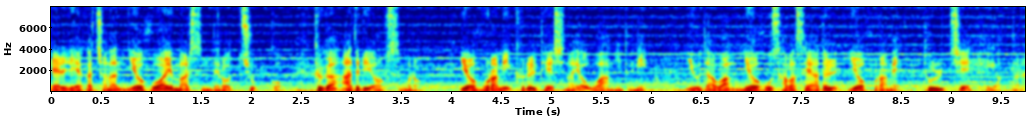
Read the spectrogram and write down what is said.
엘리야가 전한 여호와의 말씀대로 죽고 그가 아들이 없으므로 여호람이 그를 대신하여 왕이 되니 유다 왕 여호사밧의 아들 여호람의 둘째 해였더라.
